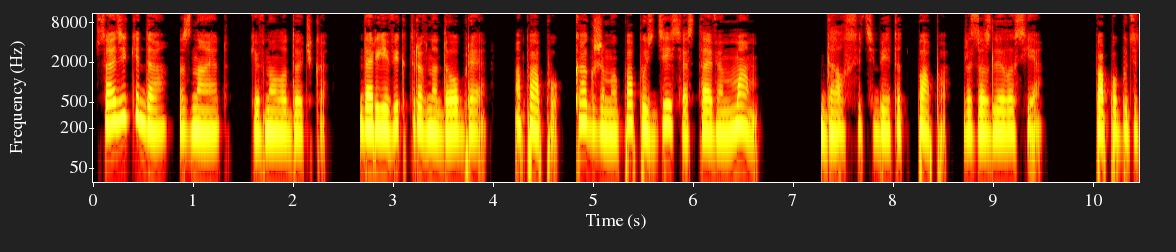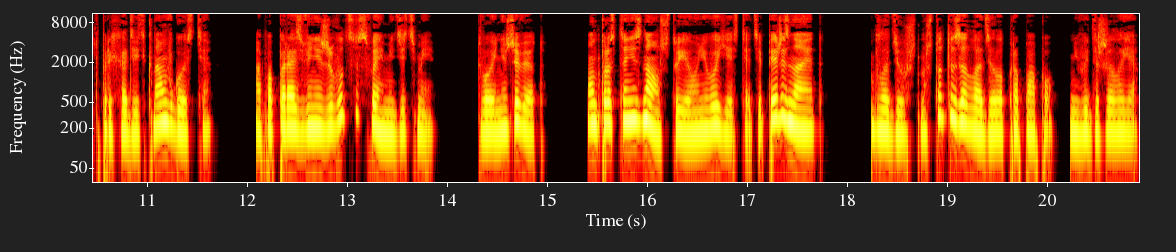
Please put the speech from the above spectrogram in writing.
«В садике, да, знают», — кивнула дочка. «Дарья Викторовна добрая. А папу? Как же мы папу здесь оставим, мам?» «Дался тебе этот папа», — разозлилась я. «Папа будет приходить к нам в гости. А папа разве не живут со своими детьми?» «Твой не живет. Он просто не знал, что я у него есть, а теперь знает». «Владюш, ну что ты заладила про папу?» — не выдержала я.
